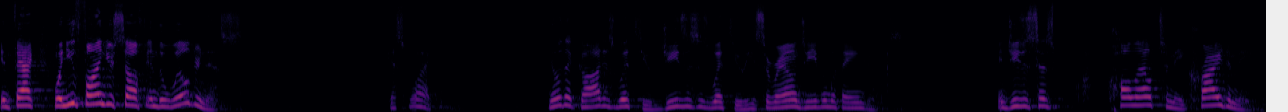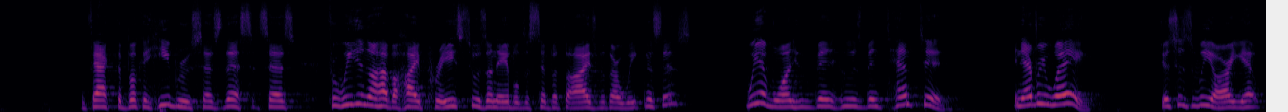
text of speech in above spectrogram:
In fact, when you find yourself in the wilderness, guess what? Know that God is with you. Jesus is with you. He surrounds you even with angels. And Jesus says, Call out to me, cry to me. In fact, the book of Hebrews says this it says, For we do not have a high priest who is unable to sympathize with our weaknesses. We have one who's been, who has been tempted in every way, just as we are, yet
